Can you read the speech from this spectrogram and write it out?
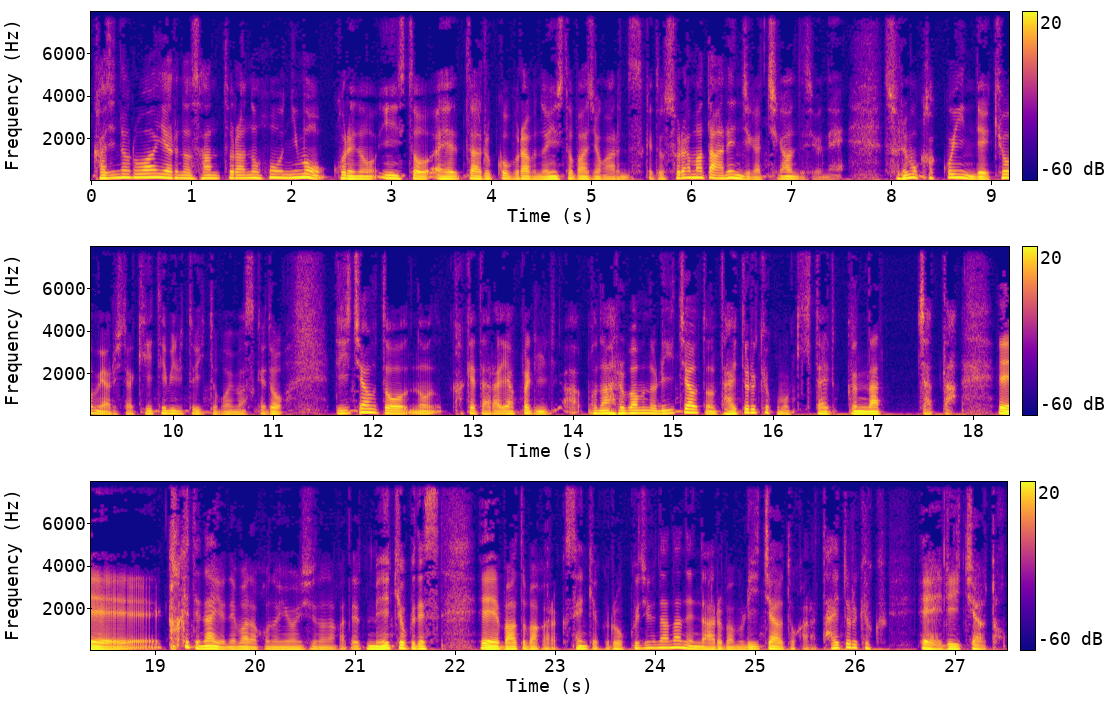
カジノロワイヤルのサントラの方にも、これのインスト、えー、ザ・ルック・オブ・ラブのインストバージョンがあるんですけど、それはまたアレンジが違うんですよね。それもかっこいいんで、興味ある人は聞いてみるといいと思いますけど、リーチアウトのかけたら、やっぱり、このアルバムのリーチアウトのタイトル曲も聞きたくなって、ちゃった。えー、かけてないよね、まだこの4週の中で。名曲です。えー、バート・バカラック、1967年のアルバム、リーチアウトからタイトル曲、えー、リーチアウト。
